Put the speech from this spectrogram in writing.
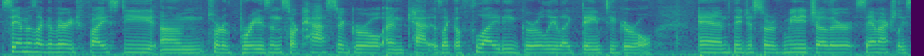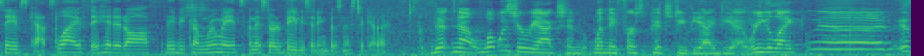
Sam is like a very feisty, um, sort of brazen, sarcastic girl, and Cat is like a flighty, girly, like dainty girl. And they just sort of meet each other. Sam actually saves Cat's life. They hit it off. They become roommates, and they start a babysitting business together. Th- Now, what was your reaction when they first pitched you the idea? Were you like, eh, is,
